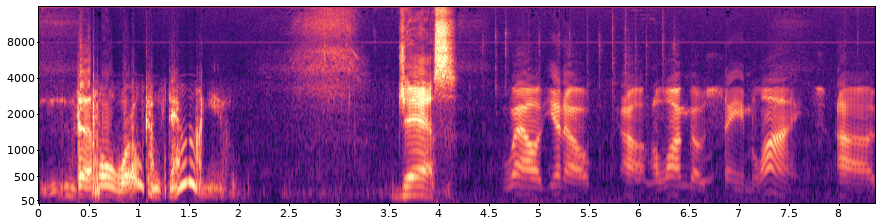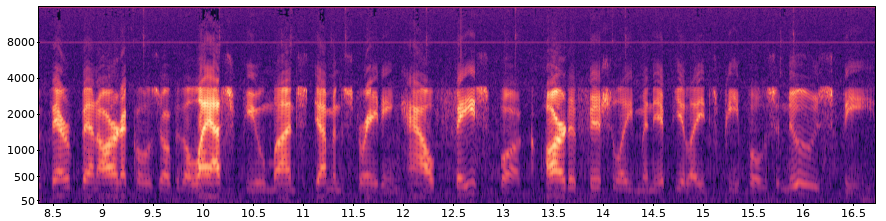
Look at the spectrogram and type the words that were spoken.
the whole world comes down on you. Jess. Well, you know, uh, along those same lines, uh, there have been articles over the last few months demonstrating how Facebook artificially manipulates people's news feeds.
